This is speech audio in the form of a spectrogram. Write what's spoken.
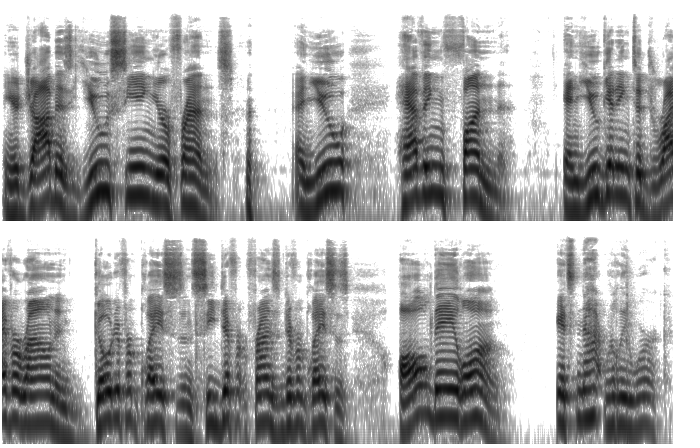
and your job is you seeing your friends and you having fun and you getting to drive around and go different places and see different friends in different places all day long, it's not really work.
